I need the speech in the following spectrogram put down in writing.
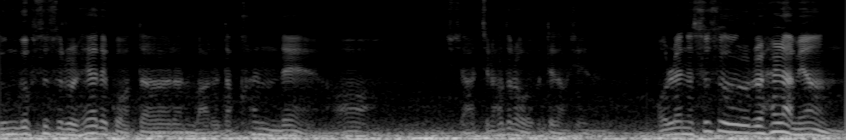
응급 수술을 해야 될 것 같다라는 말을 딱 하는데 아 진짜 아찔하더라고요 그때 당시에는. 원래는 수술을 하려면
